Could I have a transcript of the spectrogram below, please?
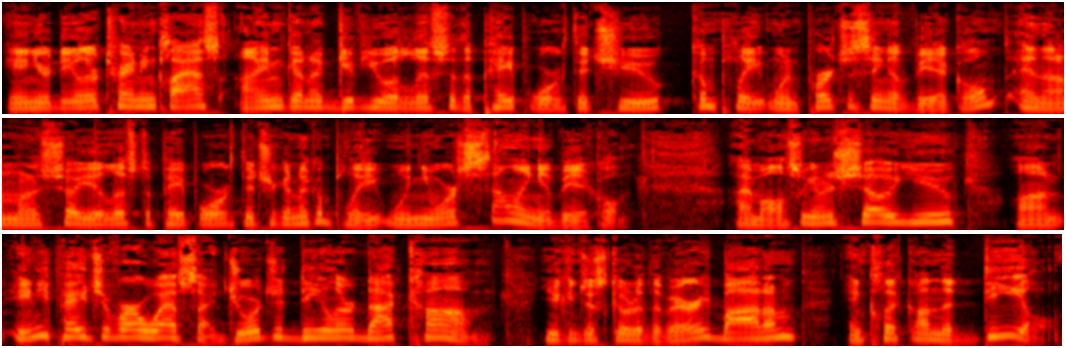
In your dealer training class, I'm going to give you a list of the paperwork that you complete when purchasing a vehicle, and then I'm going to show you a list of paperwork that you're going to complete when you are selling a vehicle. I'm also going to show you on any page of our website, georgiadealer.com. You can just go to the very bottom and click on the deal.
